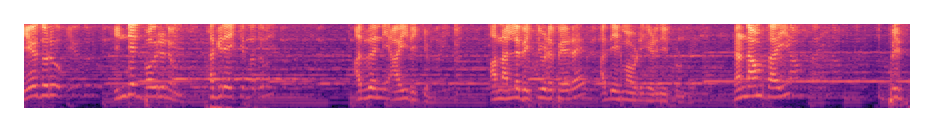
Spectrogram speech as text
ഏതൊരു ഇന്ത്യൻ പൗരനും ആഗ്രഹിക്കുന്നതും അത് തന്നെ ആയിരിക്കും. ആ നല്ല വ്യക്തിയുടെ പേര് അദ്ദേഹം അവിടെ എഴുതിയിട്ടുണ്ട്. രണ്ടാമതായി പ്ലീസ്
